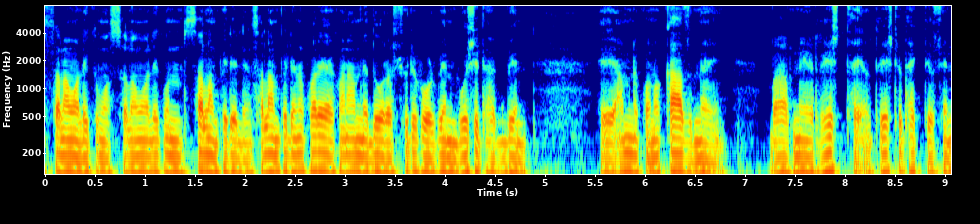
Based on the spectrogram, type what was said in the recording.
আসসালামু আলাইকুম আসসালামু আলাইকুম। সালাম ফিরেলেন সালাম ফিরানোর পরে এখন আপনি দৌড়া শুরু পড়বেন বসে থাকবেন। এ, আপনার কোনো কাজ নেই বা আপনি রেস্ট রেস্টে থাকতেছেন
